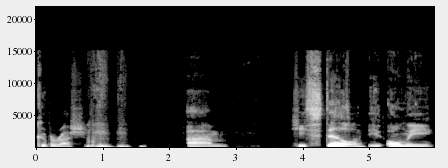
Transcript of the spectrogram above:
Cooper Rush. um, he's still he's only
